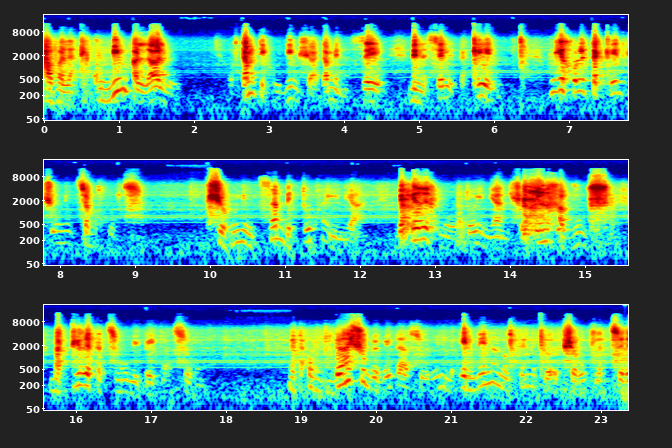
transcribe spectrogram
אבל התיקונים הללו, אותם תיקונים שאדם מנסה, מנסה לתקן, הוא יכול לתקן כשהוא נמצא בחוץ. כשהוא נמצא בתוך העניין, בערך מאותו עניין שאין חבוש מתיר את עצמו מבית האסורים. זאת העובדה שהוא בבית האסורים איננה נותנת לו אפשרות לצאת.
